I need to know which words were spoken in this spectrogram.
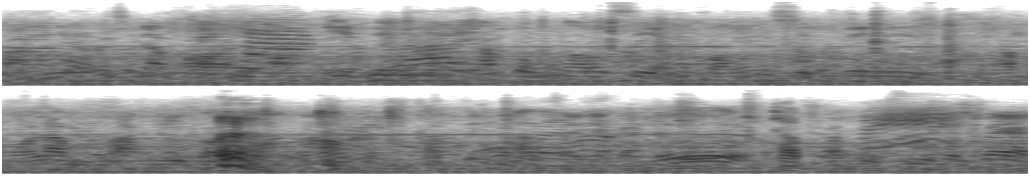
ฝากนี้รัชดาพรอีกหนึ่งนะครับผมเอาเสียงของศิลปินกับหมอลำฝากนี้ก่อนหน่อยเนาะครับเป็นกำลังใจในการเด้อครับ กับเอฟซีแฟน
